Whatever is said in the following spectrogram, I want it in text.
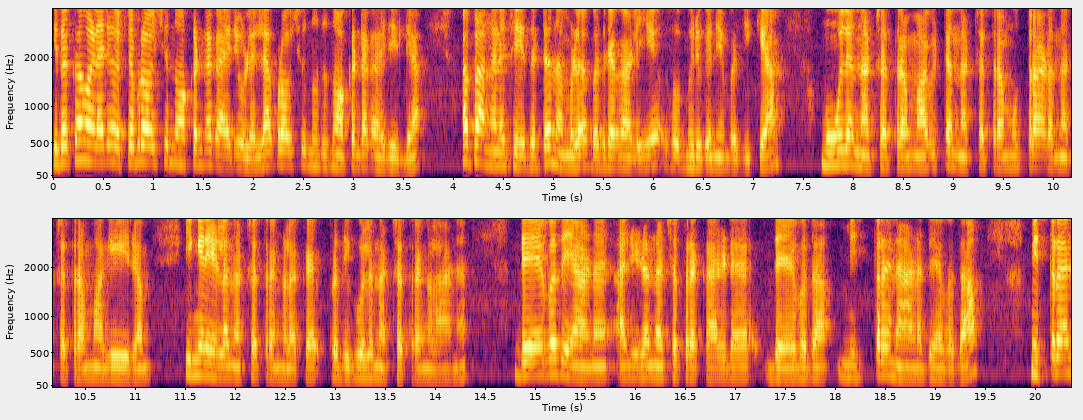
ഇതൊക്കെ വളരെ ഒറ്റ പ്രാവശ്യം നോക്കേണ്ട കാര്യമുള്ളൂ. എല്ലാ പ്രാവശ്യമൊന്നും ഇത് നോക്കേണ്ട കാര്യമില്ല. അപ്പോൾ അങ്ങനെ ചെയ്തിട്ട് നമ്മൾ ഭദ്രകാളിയെ മുരുകനെയും ഭജിക്കാം മൂല നക്ഷത്രം അവിട്ട നക്ഷത്രം ഉത്രാട നക്ഷത്രം മകേരം ഇങ്ങനെയുള്ള നക്ഷത്രങ്ങളൊക്കെ പ്രതികൂല നക്ഷത്രങ്ങളാണ്. ദേവതയാണ് അനിഴ നക്ഷത്രക്കാരുടെ ദേവത മിത്രനാണ് ദേവത. മിത്രൻ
